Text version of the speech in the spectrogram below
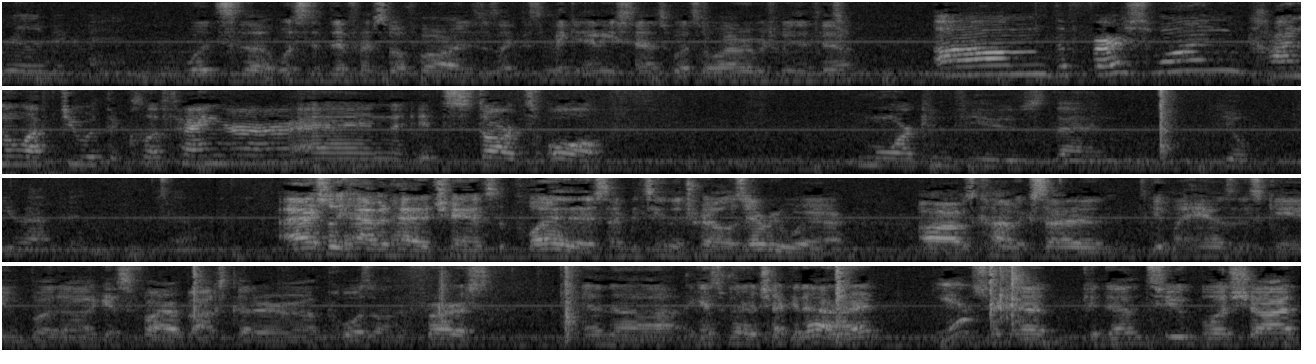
really big fan. What's the what's the difference so far? Is it like does it make any sense whatsoever between the two? Um, the first one kind of left you with the cliffhanger, and it starts off more confused than you'll you have been. So. I actually haven't had a chance to play this. I've been seeing the trailers everywhere. Uh, I was kind of excited to get my hands on this game, but uh, I guess Firebox got her uh, paws on it first. And uh, I guess we're going to check it out, right? Yeah. Check it out. Condemned 2 Bloodshot,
